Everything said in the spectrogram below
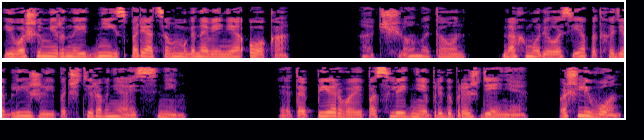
и ваши мирные дни испарятся в мгновение ока». «О чем это он?» — нахмурилась я, подходя ближе и почти равняясь с ним. «Это первое и последнее предупреждение. Пошли вон!»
